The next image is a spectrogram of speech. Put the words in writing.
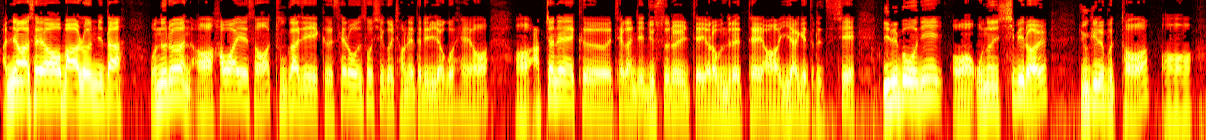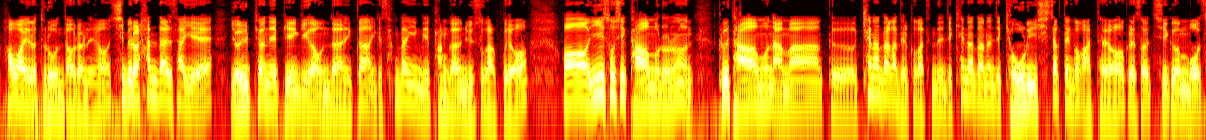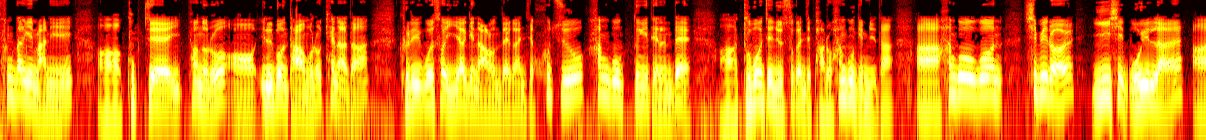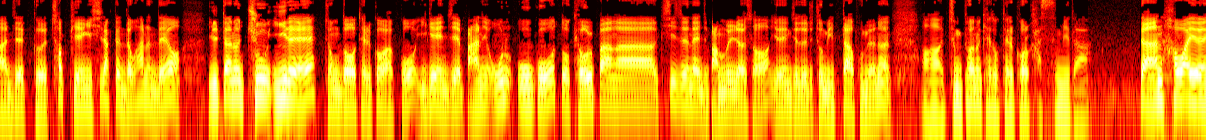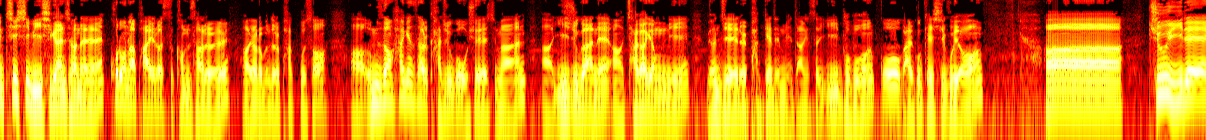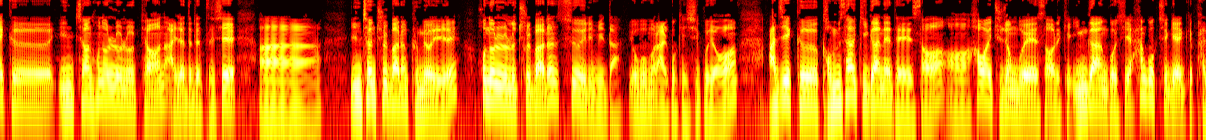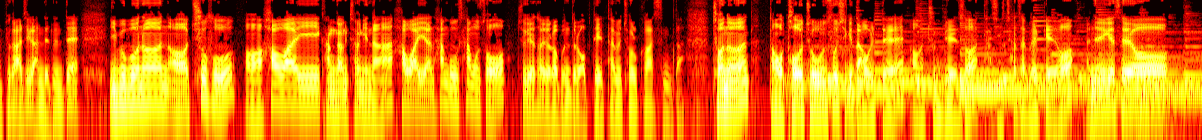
안녕하세요. 마을로입니다. 오늘은 어, 하와이에서 두 가지 그 새로운 소식을 전해드리려고 해요. 어, 앞전에 그 제가 이제 뉴스를 이제 여러분들한테 어, 이야기 드렸듯이 일본이 어, 오는 11월 6일부터 어, 하와이로 들어온다 그러네요 11월 한 달 사이에 10편의 비행기가 온다니까 이게 상당히 반가운 뉴스 같고요 어, 이 소식 다음으로는 그 다음은 아마 그 캐나다가 될 것 같은데 이제 캐나다는 이제 겨울이 시작된 것 같아요. 그래서 지금 뭐 상당히 많이 어, 국제 편으로 어, 일본 다음으로 캐나다 그리고서 이야기 나눈 데가 이제 호주, 한국 등이 되는데 아, 두 번째 뉴스가 이제 바로 한국입니다. 아, 한국은 11월 25일 날 아, 이제 그 첫 비행이 시작된다고 하는데요. 일단은 주 1회 정도 될 것 같고 이게 이제 많이 오, 오고 또 겨울방학 시즌에 이제 맞물려서 여행지들이 좀 있다 보면은 어, 증표는 계속 될 것 같습니다. 일단 하와이 여행 72시간 전에 코로나 바이러스 검사를 어, 여러분들 받고서 어, 음성 확인서를 가지고 오셔야지만 어, 2주간의 어, 자가격리 면제를 받게 됩니다. 그래서 이 부분 꼭 알고 계시고요. 어, 주 1회 그 인천 호놀룰루 편 알려드렸듯이 아, 인천 출발은 금요일 호놀룰루 출발은 수요일입니다. 이 부분 알고 계시고요. 아직 그 검사 기간에 대해서 어, 하와이 주정부에서 이렇게 인가한 곳이 한국 측에 발표가 아직 안 됐는데 이 부분은 어, 추후 어, 하와이 관광청이나 하와이안 한국 사무소 측에서 여러분들 업데이트하면 좋을 것 같습니다. 저는 더, 더 좋은 소식이 나올 때 어, 준비해서 다시 찾아뵐게요. 안녕히 계세요.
